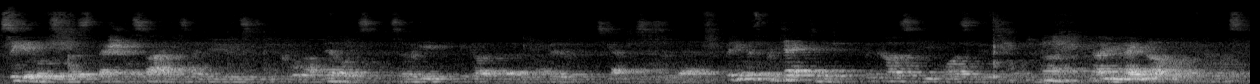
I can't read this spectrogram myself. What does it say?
Sigils were special signs that you used to call out devils. So he, he got uh, a bit of skepticism there. But he was protected because he was with Swampton Now you may not know, of course,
